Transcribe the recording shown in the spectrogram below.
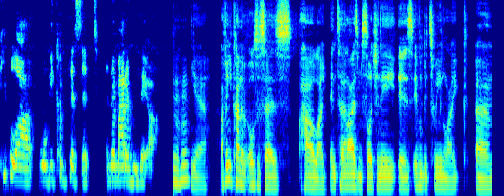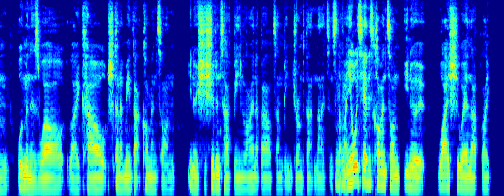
people are will be complicit no matter who they are. Mm-hmm. Yeah. I think it kind of also says how like internalized misogyny is even between like um women as well. Like how she kind of made that comment on, you know, she shouldn't have been lying about and being drunk that night and stuff. Mhm. And you always hear this comment on, you know, why is she wearing that like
